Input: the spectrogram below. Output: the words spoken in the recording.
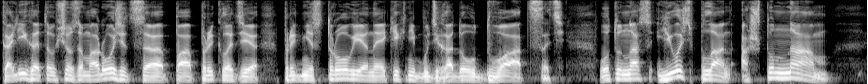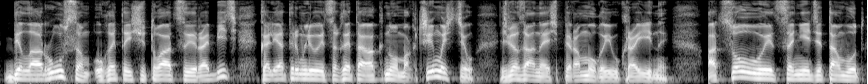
калі гэта ўсё замарозіцца по прыкладзе прыднестров'я на якіх-нибудь гадоў 20 вот у нас ёсць план А что нам беларусам у гэтай сітуацыі рабіць калі атрымліваецца гэта акно магчымасцяў звязаная з перамогай Украіны адсоўваецца недзе там вот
